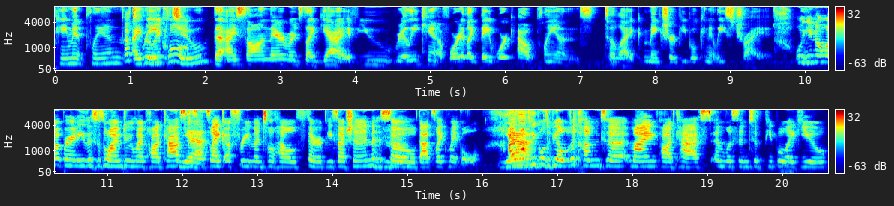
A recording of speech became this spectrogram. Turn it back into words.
payment plan That's i really think cool. too that i saw in there where it's like yeah if you really can't afford it like they work out plans to like make sure people can at least try it Well, you know what, Brandi? This is why I'm doing my podcast because Yeah. it's like a free mental health therapy session. Mhm. So that's like my goal. yeah I want people to be able to come to my podcast and listen to people like you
